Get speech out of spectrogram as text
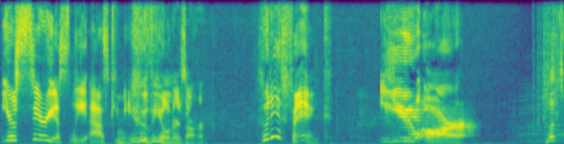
You're seriously asking me who the owners are? Who do you think? You are. Let's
